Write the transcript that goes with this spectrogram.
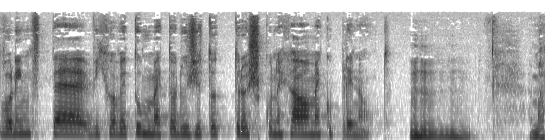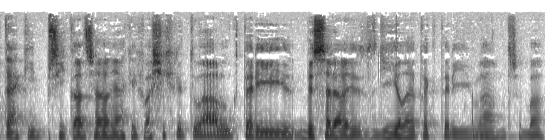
volím v té výchově tu metodu, že to trošku nechávám jako plynout. Mm-hmm. A máte nějaký příklad třeba nějakých vašich rituálů, který by se dali sdílet a který vám třeba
